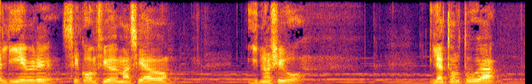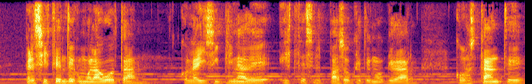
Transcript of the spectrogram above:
liebre se confió demasiado y no llegó. Y la tortuga, persistente como la gota, con la disciplina de este es el paso que tengo que dar, constante,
